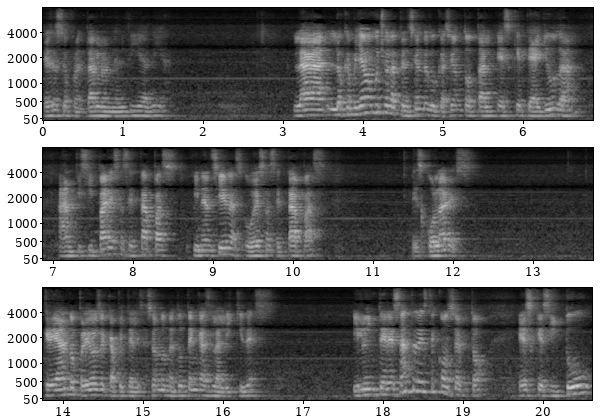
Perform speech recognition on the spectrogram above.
eso es enfrentarlo en el día a día. lo que me llama mucho la atención de educación total es que te ayuda anticipar esas etapas financieras o esas etapas escolares, creando periodos de capitalización donde tú tengas la liquidez. Y lo interesante de este concepto es que si tú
